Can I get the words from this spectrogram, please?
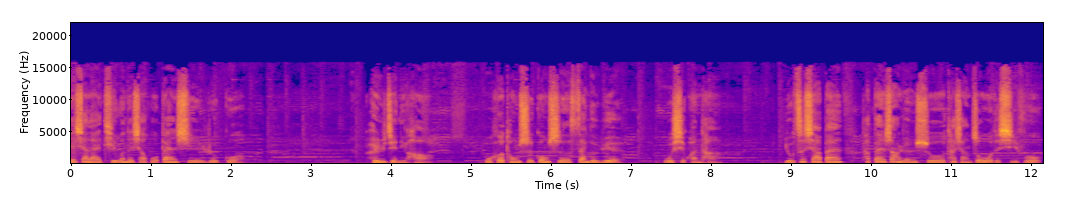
接下来提问的小伙伴是：如果黑玉姐你好，我和同事共事了三个月，我喜欢他。有次下班，他班上人说他想做我的媳妇，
